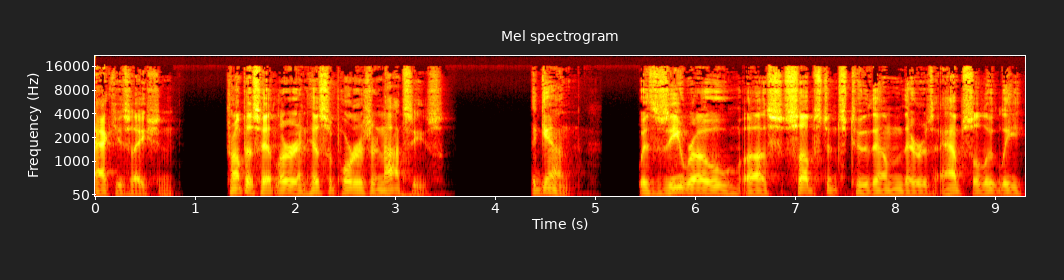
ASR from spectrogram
accusation. Trump is Hitler and his supporters are Nazis. Again, with zero uh, substance to them, there is absolutely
